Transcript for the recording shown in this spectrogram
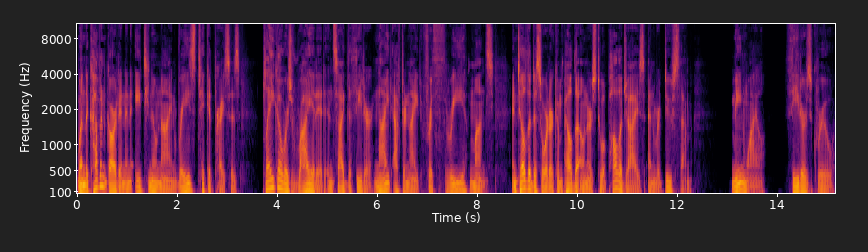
When the Covent Garden in 1809 raised ticket prices, playgoers rioted inside the theater night after night for three months until the disorder compelled the owners to apologize and reduce them. Meanwhile, theaters grew.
